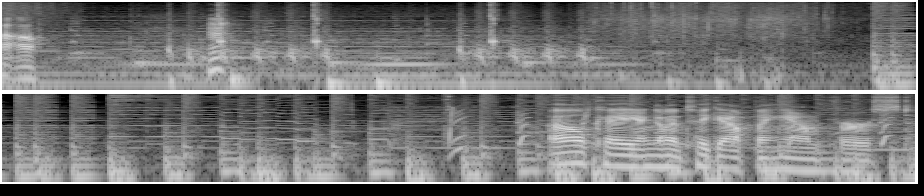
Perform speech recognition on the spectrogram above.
Uh-oh. Hmm. Okay, I'm gonna take out the ham first.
